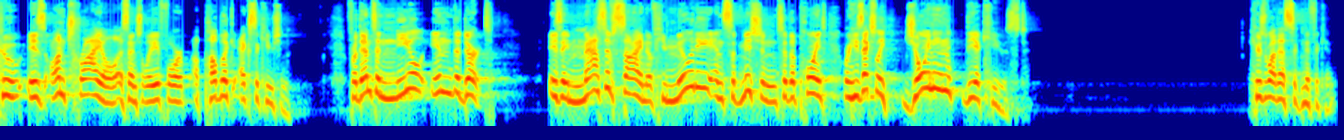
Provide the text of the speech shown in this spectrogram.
who is on trial, essentially, for a public execution. For them to kneel in the dirt is a massive sign of humility and submission to the point where he's actually joining the accused. Here's why that's significant.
